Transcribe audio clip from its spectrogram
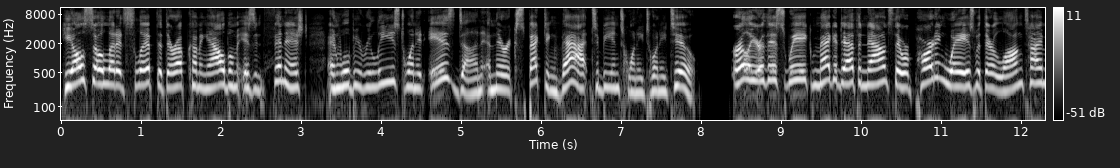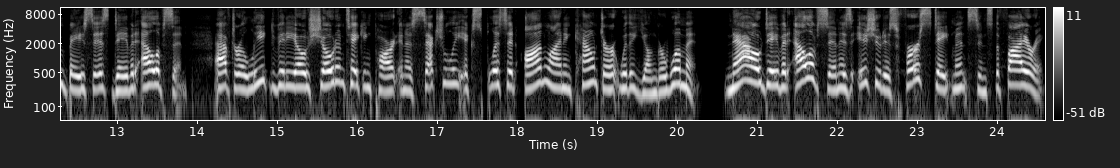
He also let it slip that their upcoming album isn't finished and will be released when it is done, and they're expecting that to be in 2022. Earlier this week, Megadeth announced they were parting ways with their longtime bassist, David Ellefson, after a leaked video showed him taking part in a sexually explicit online encounter with a younger woman. Now, David Ellefson has issued his first statement since the firing.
